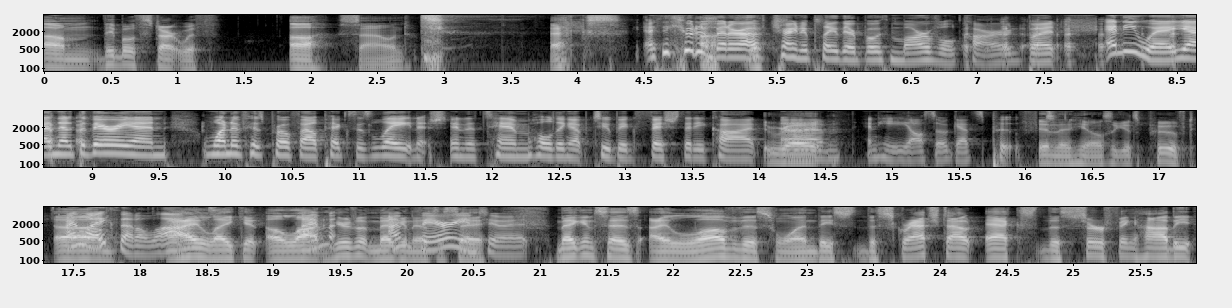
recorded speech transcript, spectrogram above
um, they both start with a sound. X. I think he would have been better off trying to play their both Marvel card. But anyway, yeah. And then at the very end, one of his profile pics is late, and, it, and it's him holding up two big fish that he caught. Right. Um, and he also gets poofed. And then he also gets poofed. I Um, like that a lot. I like it a lot. I'm- Here's what Megan I'm has very to say. into it. Megan says, "I love this one. They the scratched out X, the surfing hobby,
